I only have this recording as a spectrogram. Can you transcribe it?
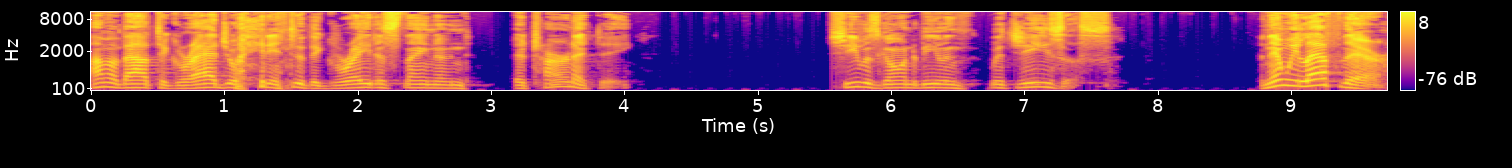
I'm about to graduate into the greatest thing in eternity she was going to be with Jesus. And then we left there.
